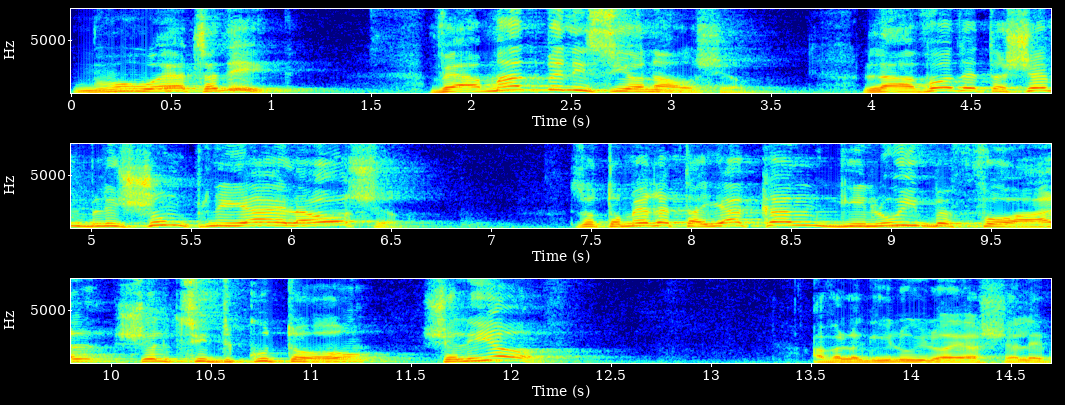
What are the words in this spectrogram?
הוא היה צדיק, ועמד בניסיון העושר, לעבוד את השם בלי שום פנייה אל העושר. זאת אומרת, היה כאן גילוי בפועל של צדקותו של איוב. אבל הגילוי לא היה שלם.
